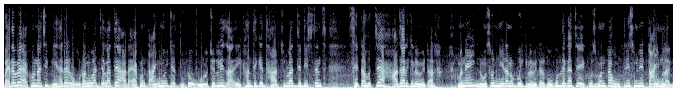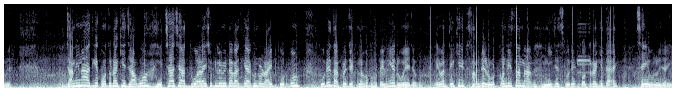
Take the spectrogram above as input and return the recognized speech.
বাই এখন আছি বিহারের ঔরঙ্গাবাদ জেলাতে, আর এখন টাইম হয়েছে দুটো উনচল্লিশ, আর এখান থেকে ধারচুলার যে ডিস্টেন্স সেটা হচ্ছে হাজার কিলোমিটার মানে এই নশো নিরানব্বই কিলোমিটার। গুগল দেখাচ্ছে একুশ ঘণ্টা উনত্রিশ মিনিট টাইম লাগবে। জানি না আজকে কতটা কি যাব। ইচ্ছা আছে আর দু আড়াইশো কিলোমিটার আজকে এখনও রাইড করব। করে তারপরে যেখানে হোক হোটেল নিয়ে রয়ে যাব। এবার দেখি সামনে রোড কন্ডিশন আর নিজের শরীর কতটা কি দেয় সেই অনুযায়ী।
